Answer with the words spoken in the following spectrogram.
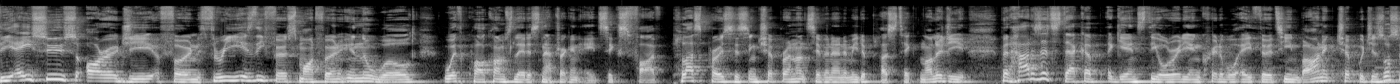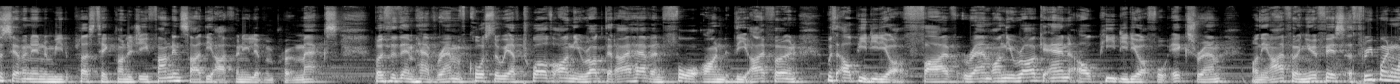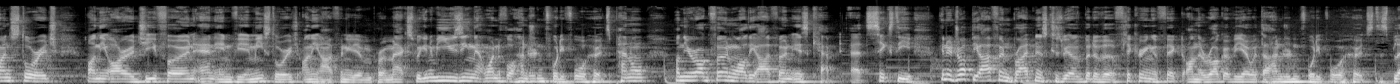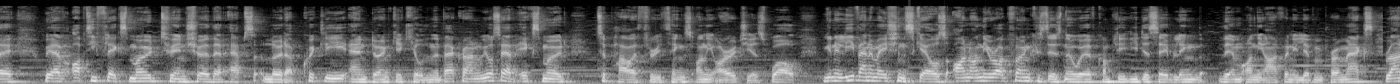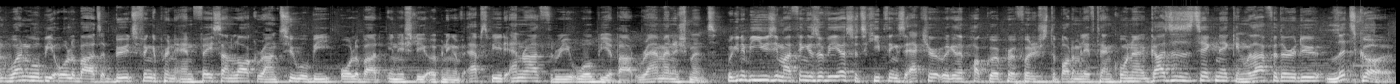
The Asus ROG Phone 3 is the first smartphone in the world with Qualcomm's latest Snapdragon 865 Plus processing chip run on 7nm plus technology. But how does it stack up against the already incredible A13 Bionic chip, which is also 7nm plus technology found inside the iPhone 11 Pro Max? Both of them have RAM, of course, though we have 12 on the ROG that I have and 4 on the iPhone, with LPDDR5 RAM on the ROG and LPDDR4X RAM on the iPhone. UFS 3.1 storage on the ROG phone and NVMe storage on the iPhone 11 Pro Max. We're going to be using that wonderful 144Hz panel on the ROG phone while the iPhone is capped at 60. I'm going to drop the iPhone brightness because we have a bit of a flickering effect on the ROG over here with the 144Hz display. We have OptiFlex mode to ensure that apps load up quickly and don't get killed in the background. We also have X mode to power through things on the ROG as well. We're going to leave animation scales on on the ROG phone because there's no way of completely disabling them on the iPhone 11 Pro Max. Round 1 will be all about boot, fingerprint and face unlock. Round 2 will be all about initially opening of app speed, and round 3 will be about RAM management. We're going to be using my fingers over here, so to keep things accurate, we're going to pop GoPro footage to the bottom left hand corner. Guys, this is TechNick, and without further ado, let's go!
